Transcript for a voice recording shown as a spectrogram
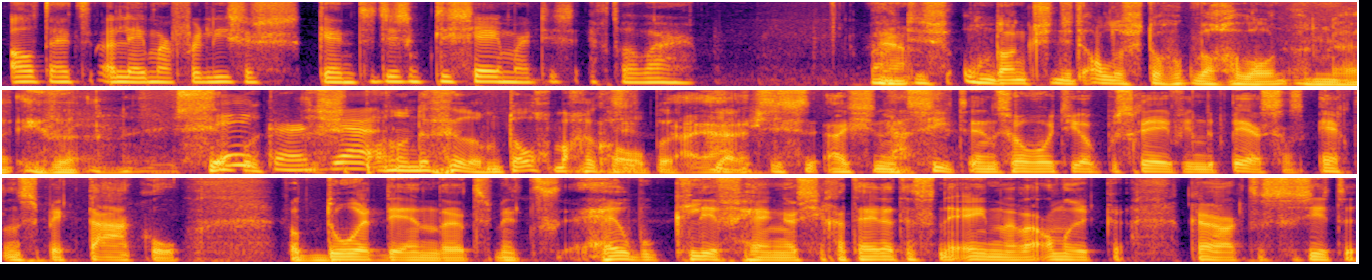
altijd alleen maar verliezers kent. Het is een cliché, maar het is echt wel waar. Maar Ja. het is ondanks dit alles toch ook wel gewoon een, eh, even een simpel, Zeker, ja. spannende film, toch? Mag ik hopen. Nou ja, het is, als je het ziet, en zo wordt hij ook beschreven in de pers... als echt een spektakel wat doordendert met een heleboel cliffhangers. Je gaat de hele tijd van de ene naar de andere ka- karakters te zitten.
